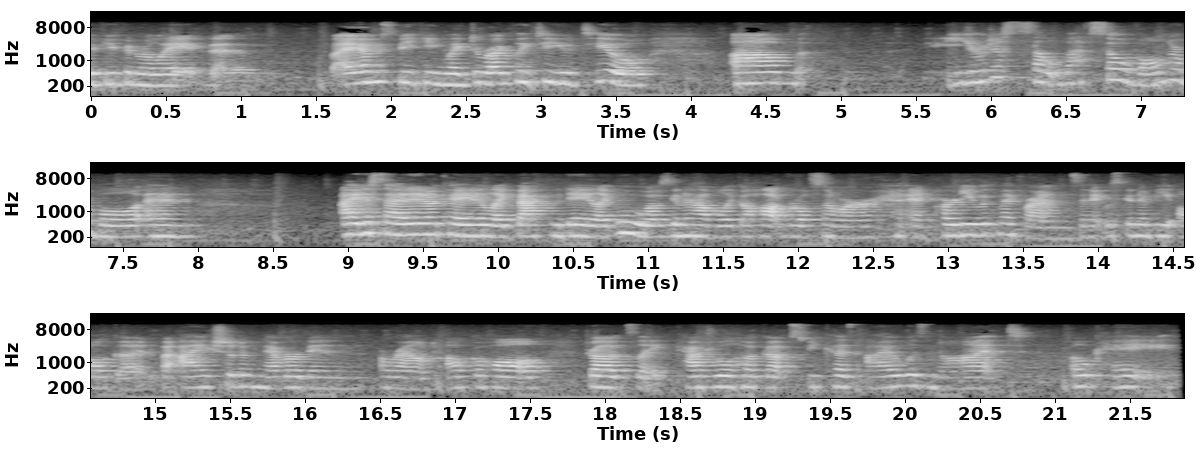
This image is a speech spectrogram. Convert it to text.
if you can relate, then I am speaking like directly to you too. Um, you're just so, left so vulnerable and I decided, okay, like back in the day, like, ooh, I was gonna have like a hot girl summer and party with my friends and it was gonna be all good. But I should have never been around alcohol, drugs, like casual hookups because I was not okay.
